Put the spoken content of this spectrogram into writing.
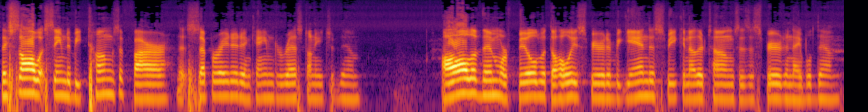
They saw what seemed to be tongues of fire that separated and came to rest on each of them. All of them were filled with the Holy Spirit and began to speak in other tongues as the Spirit enabled them.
